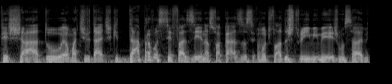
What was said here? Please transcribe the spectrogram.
fechado, é uma atividade que dá para você fazer na sua casa, você acabou de falar do streaming mesmo, sabe?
